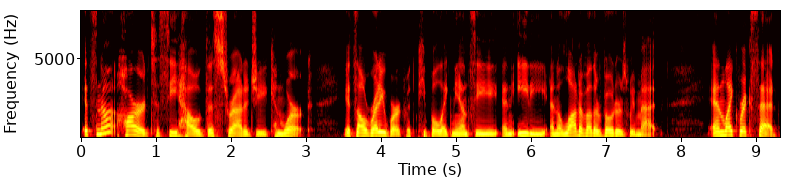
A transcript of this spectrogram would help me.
It's not hard to see how this strategy can work. It's already worked with people like Nancy and Edie and a lot of other voters we met. And like Rick said,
